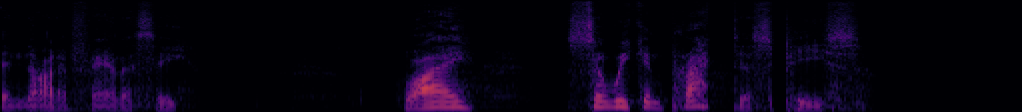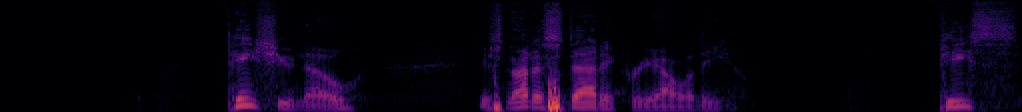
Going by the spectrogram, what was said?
and not a fantasy. Why? So we can practice peace. Peace, you know, is not a static reality. Peace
